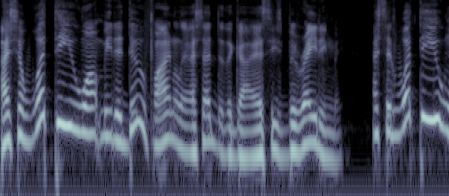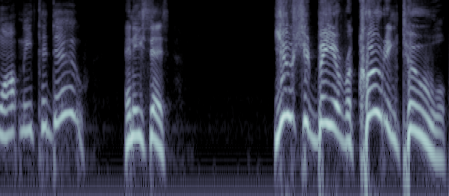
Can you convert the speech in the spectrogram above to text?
I said, what do you want me to do? Finally, I said to the guy as he's berating me. I said, what do you want me to do? And he says, you should be a recruiting tool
